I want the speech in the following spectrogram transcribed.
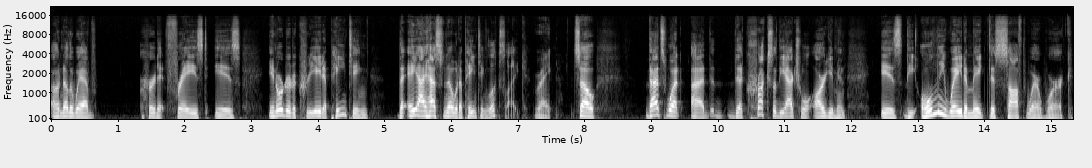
another way I've heard it phrased is in order to create a painting, the AI has to know what a painting looks like. Right. So that's what uh, th- the crux of the actual argument is the only way to make this software work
